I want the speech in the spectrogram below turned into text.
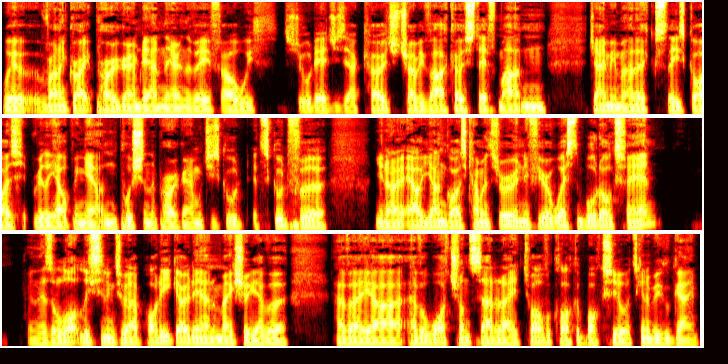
we run a great program down there in the VFL with Stuart Edge as our coach, Travi Varcoe, Steph Martin, Jamie Maddox, these guys really helping out and pushing the program, which is good. It's good for, you know, our young guys coming through. And if you're a Western Bulldogs fan, and there's a lot listening to our potty, go down and make sure you have a have a uh, have a watch on Saturday, twelve o'clock at Box Hill. It's going to be a good game.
